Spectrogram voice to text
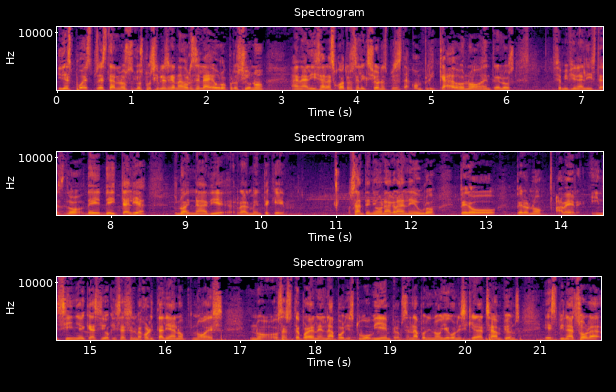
Y después pues, están los, los, posibles ganadores de la Euro, pero si uno analiza las cuatro selecciones, pues está complicado, ¿no? Entre los semifinalistas, ¿no? De, de Italia pues, no hay nadie realmente que... O sea, han tenido una gran Euro, pero, pero no, a ver, Insigne, que ha sido quizás el mejor italiano, no es, no, o sea, su temporada en el Napoli estuvo bien, pero pues el Napoli no llegó ni siquiera a Champions. Spinazzola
